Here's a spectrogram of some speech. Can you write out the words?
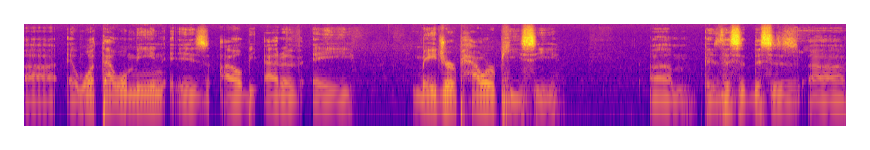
Uh, and what that will mean is I'll be out of a major power PC because this is this is uh,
